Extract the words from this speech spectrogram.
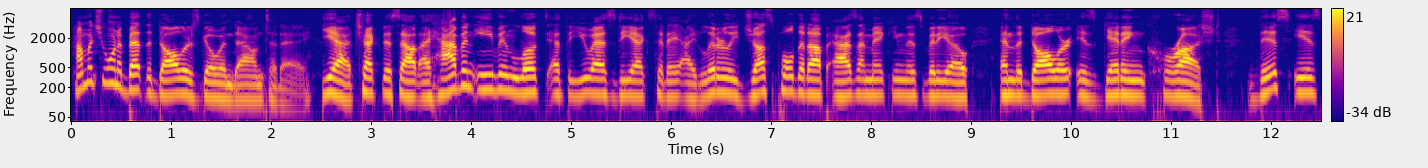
How much you want to bet the dollar's going down today? Yeah, check this out. I haven't even looked at the USDX today. I literally just pulled it up as I'm making this video, and the dollar is getting crushed. This is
